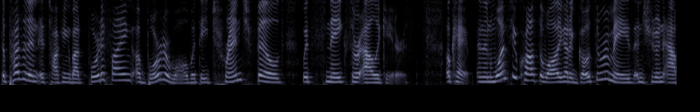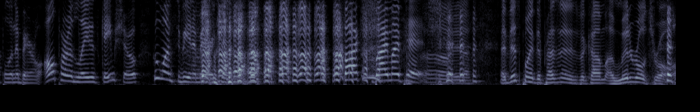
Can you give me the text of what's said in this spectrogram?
The president is talking about fortifying a border wall with a trench filled with snakes or alligators. Okay, and then once you cross the wall, you got to go through a maze and shoot an apple in a barrel. All part of the latest game show, Who Wants to Be an American? Fox, buy my pitch. Oh, yeah. At this point, the president has become a literal troll.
